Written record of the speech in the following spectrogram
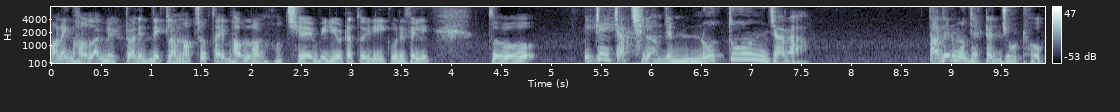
অনেক ভালো লাগল। একটু আগে দেখলাম মাত্র তাই ভাবলাম হচ্ছে ভিডিওটা তৈরি করে ফেলি। তো এটাই চাচ্ছিলাম যে নতুন যারা তাদের মধ্যে একটা জোট হোক।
